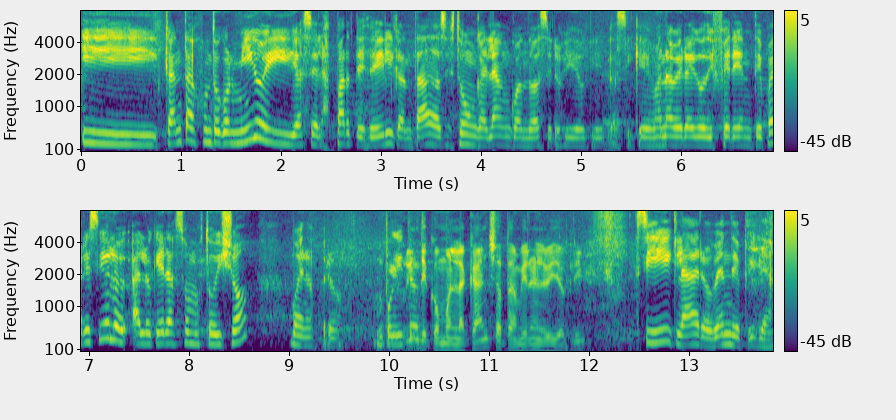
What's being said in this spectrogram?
Y canta junto conmigo y hace las partes de él cantadas. Es todo un galán cuando hace los videoclips, así que van a ver algo diferente. Parecido a lo, que era Somos Tú y Yo, bueno, pero un poquito... ¿Rinde como en la cancha también en el videoclip? Sí, claro, vende pila,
